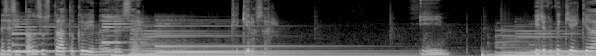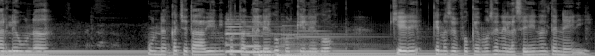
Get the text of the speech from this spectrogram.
necesita un sustrato que viene desde el ser. ¿Qué quiero ser? Y, y yo creo que aquí hay que darle una, una cachetada bien importante al ego, porque el ego quiere que nos enfoquemos en el hacer y en el tener y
